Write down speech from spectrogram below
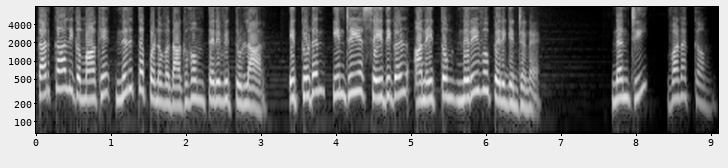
தற்காலிகமாக நிறுத்தப்படுவதாகவும் தெரிவித்துள்ளார். இத்துடன் இன்றைய செய்திகள் அனைத்தும் நிறைவு பெறுகின்றன. நன்றி வணக்கம்.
